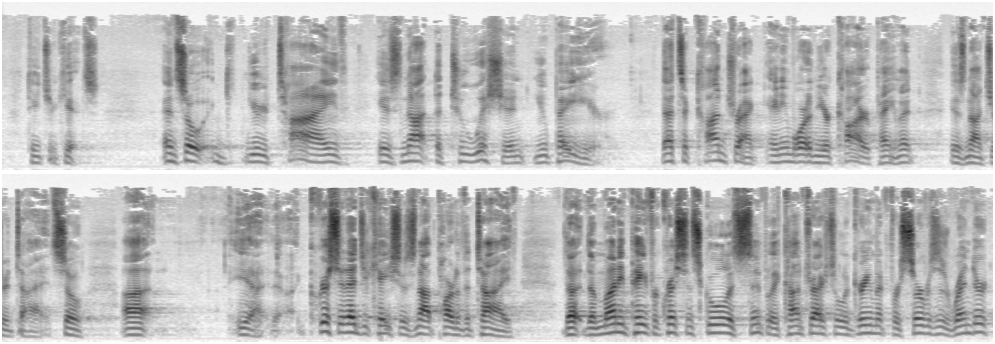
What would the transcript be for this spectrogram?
teach your kids. And so your tithe is not the tuition you pay here. That's a contract any more than your car payment is not your tithe. So, uh, yeah, Christian education is not part of the tithe. The, the money paid for Christian school is simply a contractual agreement for services rendered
